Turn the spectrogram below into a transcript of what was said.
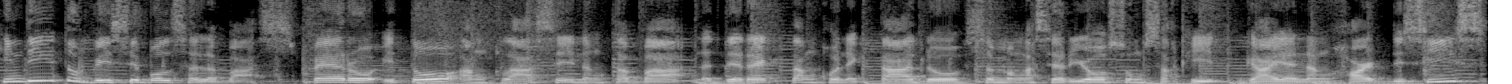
hindi ito visible sa labas, pero ito ang klase ng taba na direktang konektado sa mga seryosong sakit gaya ng heart disease,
